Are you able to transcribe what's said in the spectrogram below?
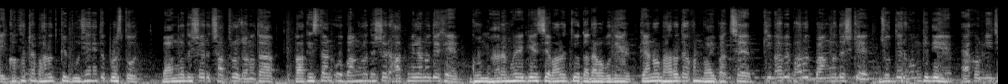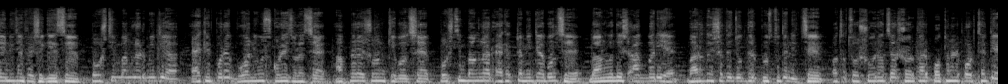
এই কথাটা ভারতকে বুঝিয়ে দিতে প্রস্তুত। বাংলাদেশের ছাত্র জনতা পাকিস্তান ও বাংলাদেশের হাত মিলানো দেখে ঘুম হারাম হয়ে গিয়েছে ভারতীয় দাদাবাবুদের। কেন ভারত এখন ভয় পাচ্ছে? কীভাবে ভারত বাংলাদেশকে যুদ্ধের হুমকি দিয়ে এখন নিজে নিজে ফেসে গিয়েছে? পশ্চিম বাংলার মিডিয়া একের পর ভুয়া নিউজ করে চলেছে। আপনারা শুনুন কি বলছে। পশ্চিম বাংলার এক একটা মিডিয়া বলছে, বাংলাদেশ আগ বাড়িয়ে ভারতের সাথে যুদ্ধের প্রস্তুতি নিচ্ছে। অথচ স্বৈরাচার সরকার পতনের পর থেকে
